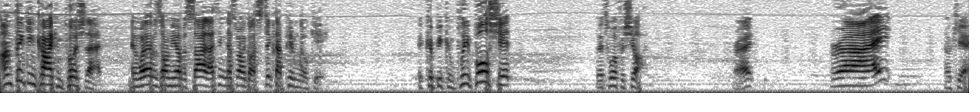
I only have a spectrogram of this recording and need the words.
I'm thinking Kai can push that. And whatever's on the other side, I think that's where I gotta stick that pinwheel key. It could be complete bullshit, but it's worth a shot. Right? Right? Okay.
